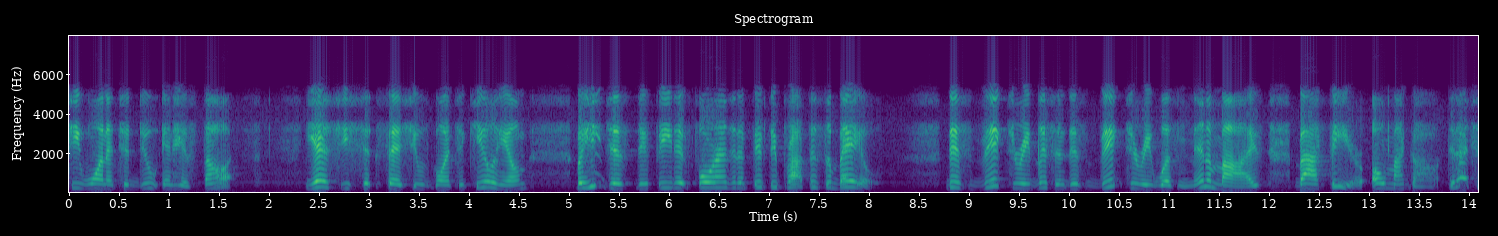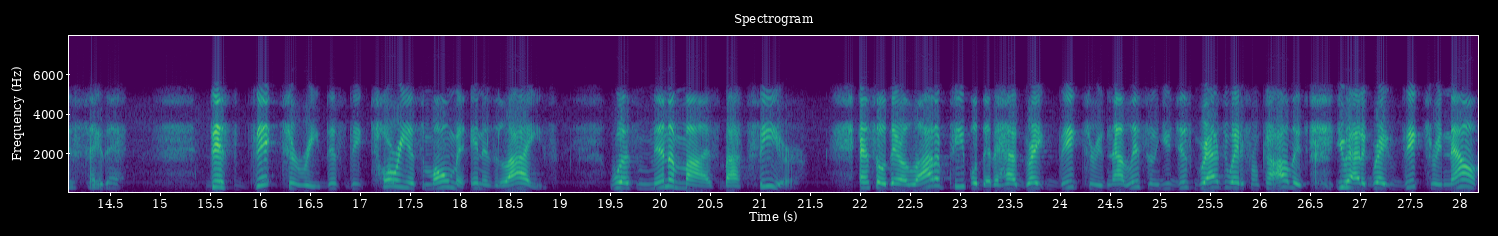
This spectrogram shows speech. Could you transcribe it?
she wanted to do in his thoughts. Yes, she said she was going to kill him, but he just defeated 450 prophets of Baal. This victory, listen, this victory was minimized by fear. Oh my God. Did I just say that? This victory, this victorious moment in his life was minimized by fear. And so there are a lot of people that have great victories. Now, listen, you just graduated from college. You had a great victory. Now,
